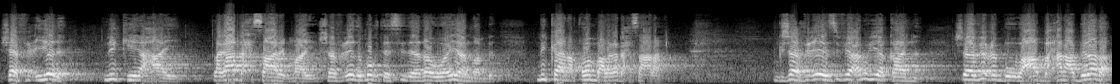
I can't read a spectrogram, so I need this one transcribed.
shaaficiyada ninkii ahaay lagaa dhex saari maayo. Shaaficiyada mogtahay sideeda waayahan dambe. Ninkaan aqoon baa laga dhex saaraa ninka shaaficiyada si fiican u yaqaana shaaficin buu xanaabilada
